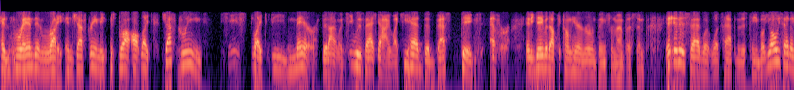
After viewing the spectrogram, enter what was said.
and Brandon Wright and Jeff Green. He just brought all like Jeff Green. He's like the mayor of that island. He was that guy. Like he had the best digs ever, and he gave it up to come here and ruin things for Memphis. And it, it is sad what what's happened to this team. But you always had to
